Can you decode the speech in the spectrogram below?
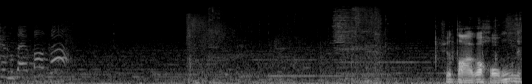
正在报告。去打个红的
